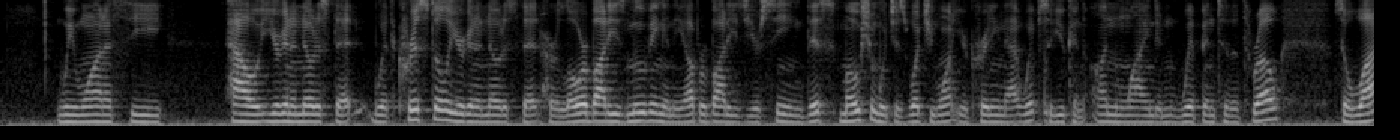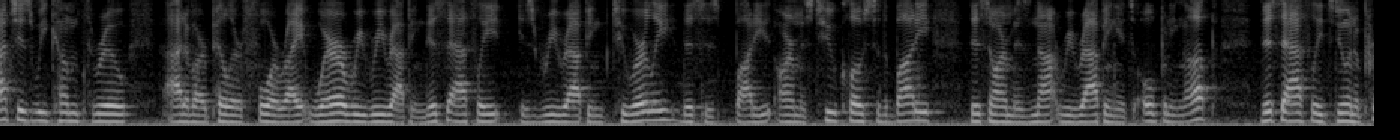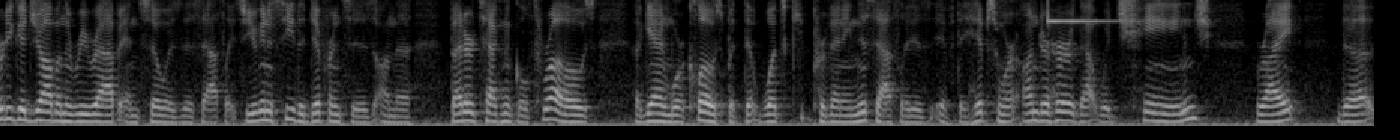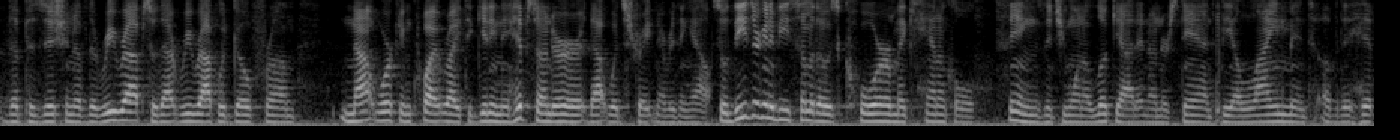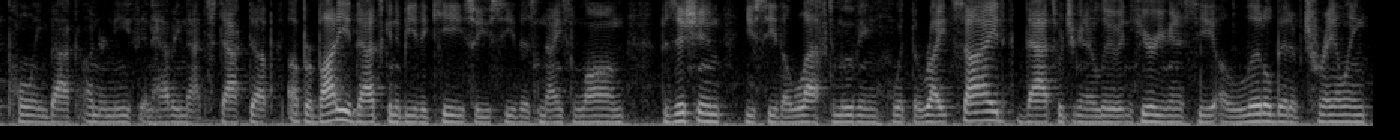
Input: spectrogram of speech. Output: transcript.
we want to see how you're going to notice that with Crystal, you're going to notice that her lower body's moving and the upper body's, you're seeing this motion, which is what you want. You're creating that whip so you can unwind and whip into the throw. So watch as we come through out of our pillar four, right? Where are we rewrapping? This athlete is rewrapping too early. This is body arm is too close to the body. This arm is not rewrapping, it's opening up. This athlete's doing a pretty good job on the rewrap, and so is this athlete. So you're going to see the differences on the better technical throws. Again, we're close, but that what's preventing this athlete is if the hips were under her, that would change, right? the the position of the rewrap so that rewrap would go from not working quite right to getting the hips under that would straighten everything out. So these are going to be some of those core mechanical things that you want to look at and understand the alignment of the hip pulling back underneath and having that stacked up upper body. That's going to be the key. So you see this nice long position. You see the left moving with the right side. That's what you're going to do. And here you're going to see a little bit of trailing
